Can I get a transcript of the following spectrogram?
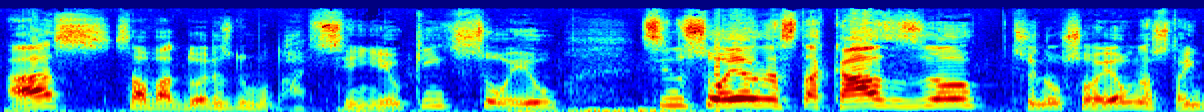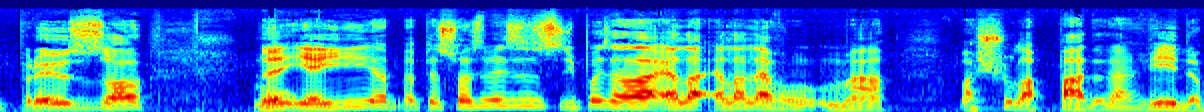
as salvadoras do mundo. Ah, sem eu, quem sou eu? Se não sou eu nesta casa, se não sou eu nesta empresa, né? E aí a, pessoa às vezes, depois ela, ela, ela leva uma, uma chulapada da vida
